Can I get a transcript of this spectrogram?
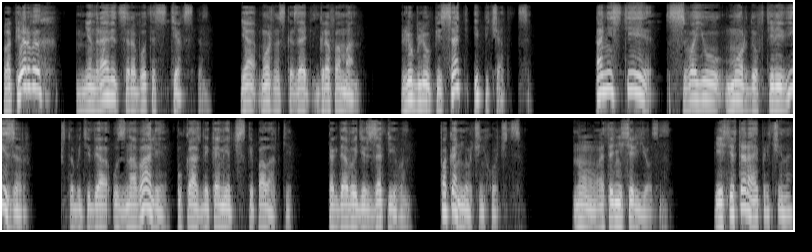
Во-первых, мне нравится работа с текстом. Я, можно сказать, графоман. Люблю писать и печататься. А нести свою морду в телевизор, чтобы тебя узнавали у каждой коммерческой палатки, когда выйдешь за пивом, пока не очень хочется. Но это несерьезно. Есть и вторая причина.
